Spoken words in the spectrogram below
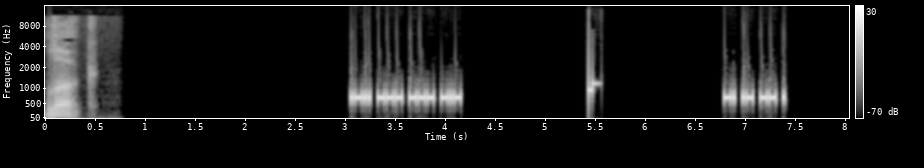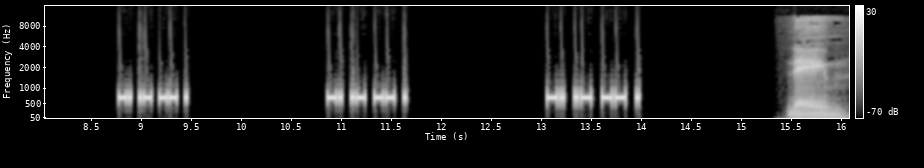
Look. Name.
